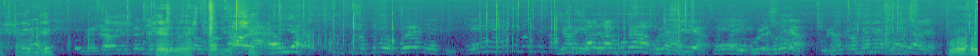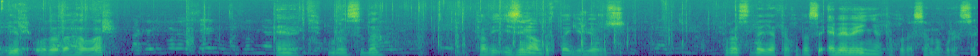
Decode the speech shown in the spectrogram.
Efendim. Perdeler tabii ki. Burada bir oda daha var. Evet, burası da tabii izin aldık da giriyoruz. Burası da yatak odası, ebeveyn yatak odası ama burası.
